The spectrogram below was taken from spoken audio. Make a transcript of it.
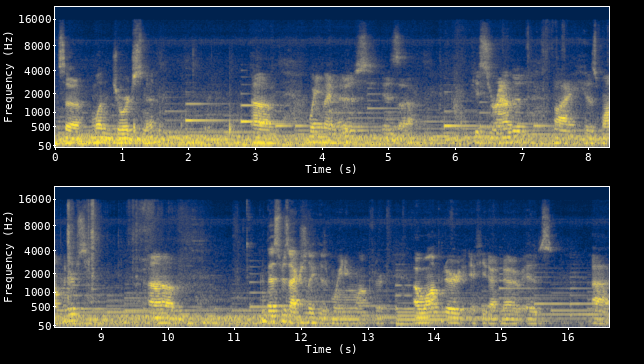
it's a one George Smith. Um, what you might notice is uh, he's surrounded by his wampeters. Um, this was actually his weaning wampeter. A wampeter, if you don't know, is uh,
